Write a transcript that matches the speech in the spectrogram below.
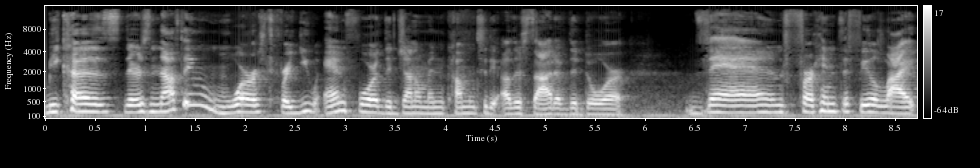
because there's nothing worse for you and for the gentleman coming to the other side of the door than for him to feel like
